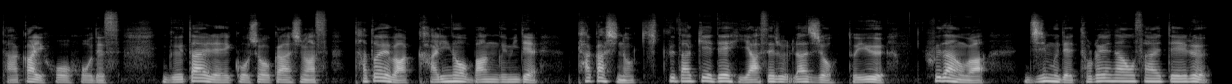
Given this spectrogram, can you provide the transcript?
高い方法です。具体例ご紹介します。例えば、仮の番組で、たかしの聞くだけで痩せるラジオという、普段はジムでトレーナーをされている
